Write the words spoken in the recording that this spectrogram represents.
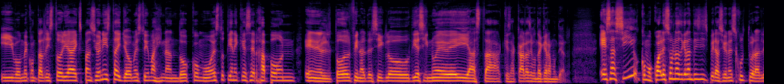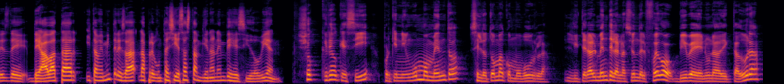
y vos me contás la historia expansionista y yo me estoy imaginando cómo esto tiene que ser Japón en el, todo el final del siglo XIX y hasta que se acaba la Segunda Guerra Mundial. ¿Es así? Como cuáles son las grandes inspiraciones culturales de, de Avatar? Y también me interesa la pregunta de si esas también han envejecido bien. Yo creo que sí, porque en ningún momento se lo toma como burla. Literalmente la Nación del Fuego vive en una dictadura,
